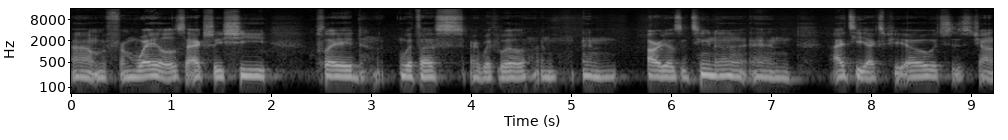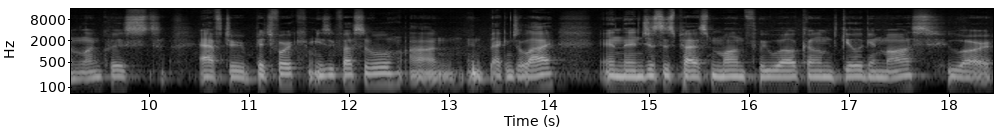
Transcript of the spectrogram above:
um, from Wales. Actually, she played with us or with Will and and Ario Zatina and ITXPO, which is John Lundquist, after Pitchfork Music Festival on in, back in July. And then just this past month, we welcomed Gilligan Moss, who are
